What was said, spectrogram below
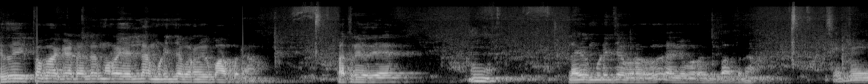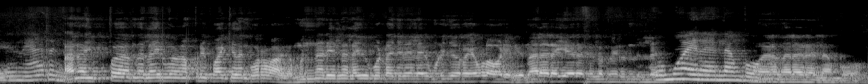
இது இப்போ பார்க்கட்டால முறை எல்லாம் முடிஞ்ச பிறகு பார்ப்பேன் பத்திரிக்கை லைவ் முடிஞ்ச பிறகு அதுக்கு பிறகு பார்ப்பேன் சில நேரம் ஆனால் இப்போ அந்த லைவ் அப்படி பாக்கி தான் குறவாக. முன்னாடி எல்லாம் லைவ் போட்டாச்சு லைவ் முடிஞ்ச பிறகு எவ்வளோ ஓடி இருக்கு? நாலாயிரம் ஐயாயிரம் சில பேர் இருந்தில்ல. மூவாயிரம் எல்லாம் போகும். நாலாயிரம் எல்லாம் போகும்.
